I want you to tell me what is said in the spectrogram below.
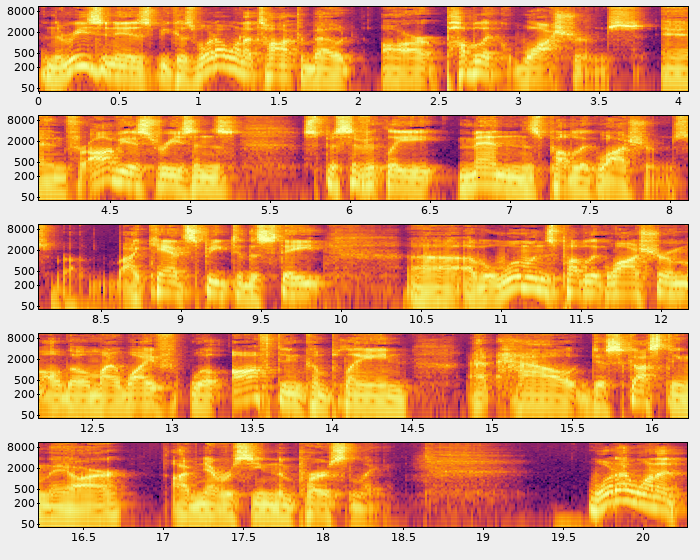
And the reason is because what I want to talk about are public washrooms, and for obvious reasons, specifically men's public washrooms. I can't speak to the state uh, of a woman's public washroom, although my wife will often complain at how disgusting they are. I've never seen them personally. What I want to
